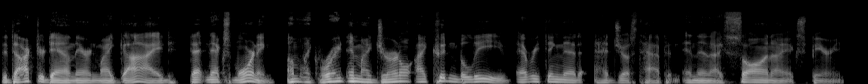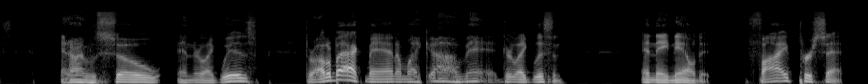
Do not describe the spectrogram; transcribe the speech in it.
the doctor down there and my guide that next morning. I'm like right in my journal. I couldn't believe everything that had just happened. And then I saw and I experienced. And I was so, and they're like, Whiz, throttle back, man. I'm like, oh man. They're like, listen. And they nailed it. Five percent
